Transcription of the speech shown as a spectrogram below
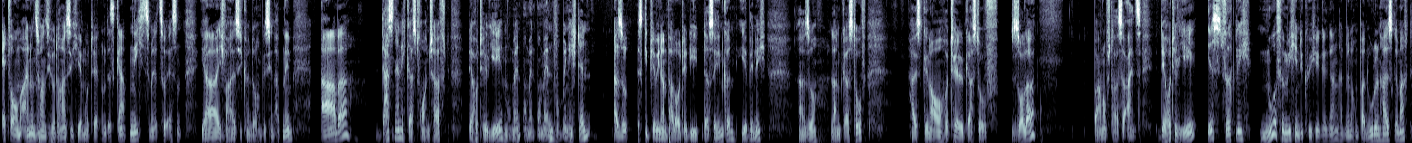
etwa um 21.30 Uhr hier im Hotel und es gab nichts mehr zu essen. Ja, ich weiß, ich könnte auch ein bisschen abnehmen, aber das nenne ich Gastfreundschaft. Der Hotelier, Moment, Moment, Moment, wo bin ich denn? Also es gibt ja wieder ein paar Leute, die das sehen können. Hier bin ich. Also Landgasthof. Heißt genau Hotel Gasthof Soller, Bahnhofstraße 1. Der Hotelier ist wirklich nur für mich in die Küche gegangen, hat mir noch ein paar Nudeln heiß gemacht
